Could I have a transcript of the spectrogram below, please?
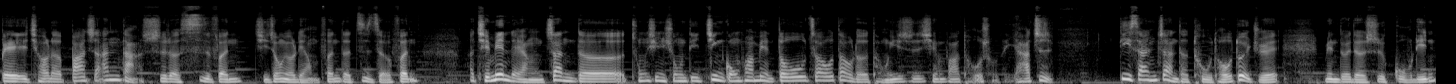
被敲了八支安打，失了四分，其中有两分的自责分。那前面两战的中信兄弟进攻方面都遭到了统一师先发投手的压制。第三战的土头对决，面对的是古林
